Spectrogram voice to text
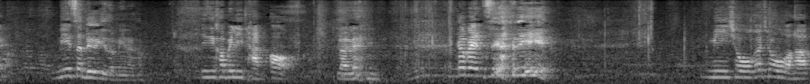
กนี่สะดืออยู่ตรงนี้นะครับจริงๆเขาไปรีทัชออกเราเล่น ก็เป็นเสื้อที่ มีโชว์ก็โชว์อะครับ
